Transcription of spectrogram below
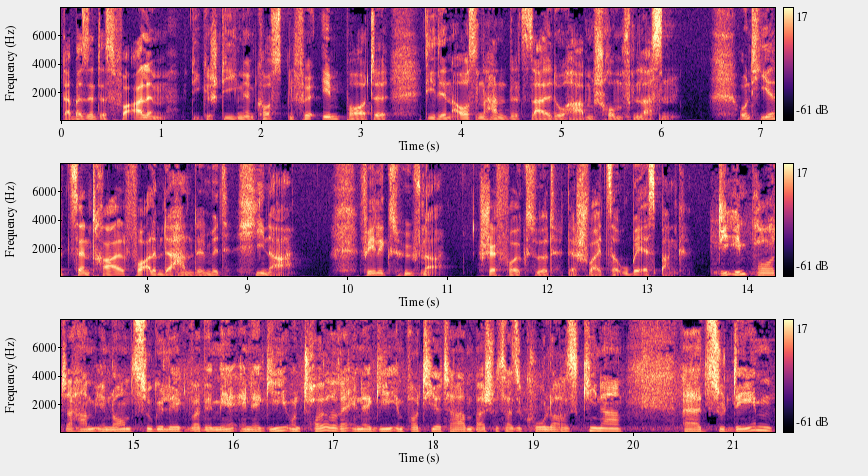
Dabei sind es vor allem die gestiegenen Kosten für Importe, die den Außenhandelssaldo haben schrumpfen lassen. Und hier zentral vor allem der Handel mit China. Felix Hüfner, Chefvolkswirt der Schweizer UBS Bank. Die Importe haben enorm zugelegt, weil wir mehr Energie und teurere Energie importiert haben, beispielsweise Kohle aus China. Äh, zudem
